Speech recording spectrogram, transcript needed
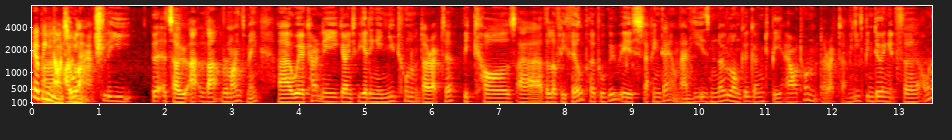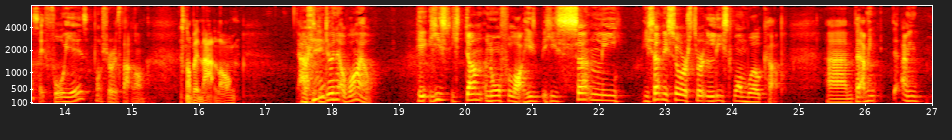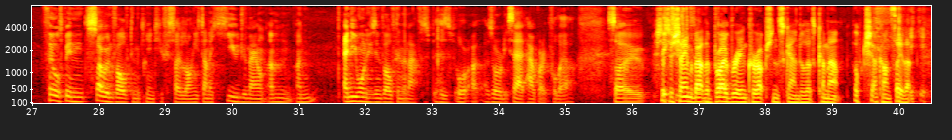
It'll be Uh, nice. I will it? actually. uh, So uh, that reminds me, uh, we're currently going to be getting a new tournament director because uh, the lovely Phil, Purple Goo, is stepping down and he is no longer going to be our tournament director. I mean, he's been doing it for, I want to say, four years. I'm not sure it's that long. It's not been that long. Uh, he's been doing it a while. He, he's, he's done an awful lot. He's, he's certainly, he certainly saw us through at least one World Cup. Um, but I mean, I mean, Phil's been so involved in the community for so long. He's done a huge amount, um, and anyone who's involved in the NAF has, has, or, has already said how grateful they are. So It's just a shame about the but- bribery and corruption scandal that's come out. Oh, shit, I can't say that.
